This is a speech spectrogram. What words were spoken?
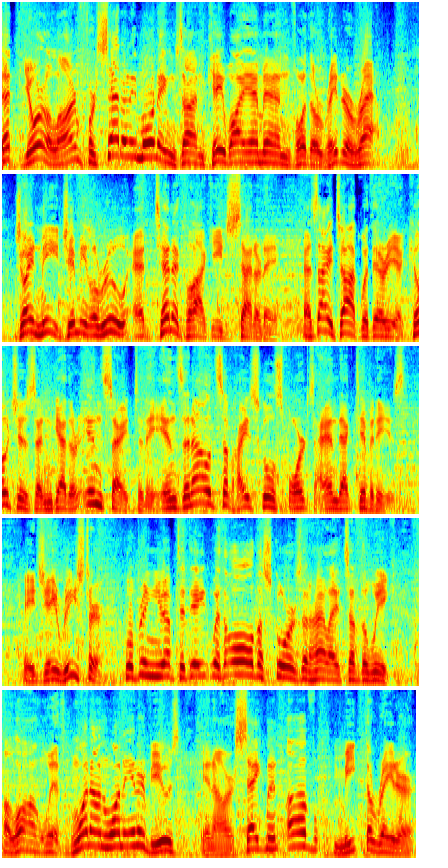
set your alarm for Saturday mornings on KYMN for the Raider Wrap. Join me, Jimmy LaRue, at 10 o'clock each Saturday as I talk with area coaches and gather insight to the ins and outs of high school sports and activities. AJ Reister will bring you up to date with all the scores and highlights of the week, along with one on one interviews in our segment of Meet the Raider.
